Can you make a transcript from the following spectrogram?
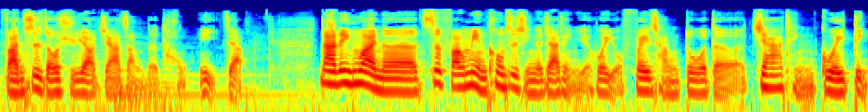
凡事都需要家长的同意，这样。那另外呢，这方面控制型的家庭也会有非常多的家庭规定，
